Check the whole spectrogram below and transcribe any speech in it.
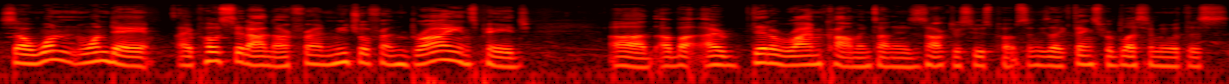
So one one day I posted on our friend mutual friend Brian's page uh, about I did a rhyme comment on his Dr. Seuss post, and he's like, "Thanks for blessing me with this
